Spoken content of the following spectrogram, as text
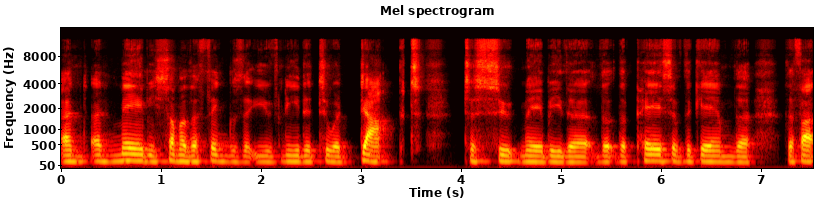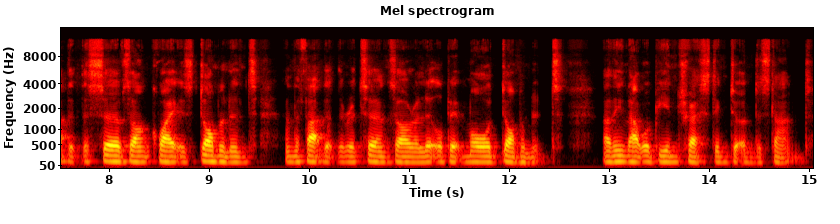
and and maybe some of the things that you've needed to adapt to suit maybe the the, the pace of the game, the the fact that the serves aren't quite as dominant, and the fact that the returns are a little bit more dominant. I think that would be interesting to understand.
